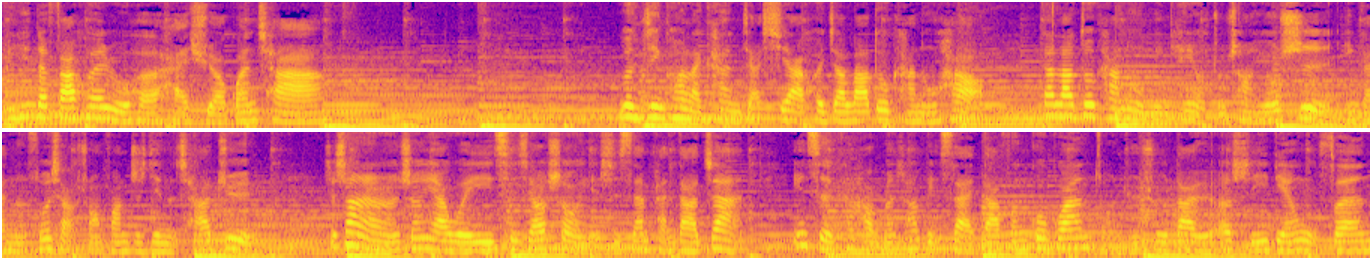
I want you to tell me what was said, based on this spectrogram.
明天的发挥如何还需要观察。论近况来看，贾西亚会叫拉杜卡努好，但拉杜卡努明天有主场优势，应该能缩小双方之间的差距。加上两人生涯唯一一次交手也是三盘大战。因此看好本场比赛大分过关，总局数大于二十一点五分。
